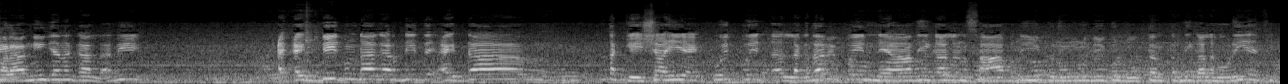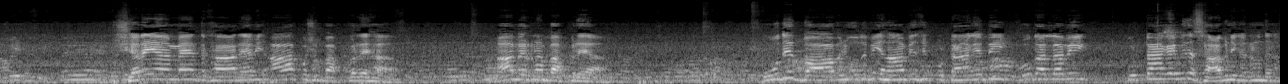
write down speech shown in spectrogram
ਹੈਰਾਨੀਜਨਕ ਗੱਲ ਹੈ ਵੀ ਐਡੀ ਗੁੰਡਾਗਰਦੀ ਤੇ ਐਡਾ ਧੱਕੇਸ਼ਾਹੀ ਹੈ ਕੋਈ ਕੋਈ ਲੱਗਦਾ ਵੀ ਕੋਈ ਨਿਆਂ ਦੀ ਗੱਲ, ਇਨਸਾਫ ਦੀ, ਕਾਨੂੰਨ ਦੀ, ਕੋਈ ਲੋਕਤੰਤਰ ਦੀ ਗੱਲ ਹੋ ਰਹੀ ਹੈ ਇੱਥੇ? ਸ਼ਰਿਆ ਮੈਂ ਦਿਖਾ ਰਿਹਾ ਵੀ ਆਹ ਕੁਝ ਵਾਪਰ ਰਿਹਾ। ਆਹ ਮੇਰੇ ਨਾਲ ਵਾਪਰਿਆ। ਉਹਦੇ ਬਾਵਜੂਦ ਵੀ ਹਾਂ ਵੀ ਅਸੀਂ ਕੁੱਟਾਂਗੇ ਵੀ, ਉਹ ਗੱਲ ਆ ਵੀ ਕੁੱਟਾਂਗੇ ਵੀ ਤਾਂ ਸਾਬ ਨਹੀਂ ਕੱਢਣ ਦੇਣਾ।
